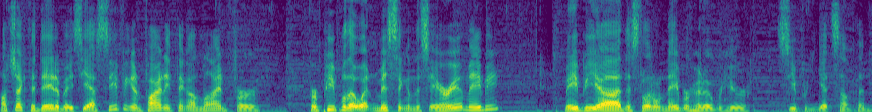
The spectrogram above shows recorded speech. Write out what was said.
I'll check the database. Yeah, see if you can find anything online for for people that went missing in this area, maybe. Maybe uh, this little neighborhood over here. See if we can get something.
